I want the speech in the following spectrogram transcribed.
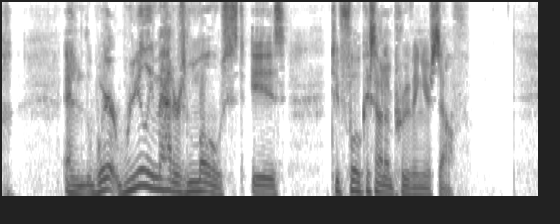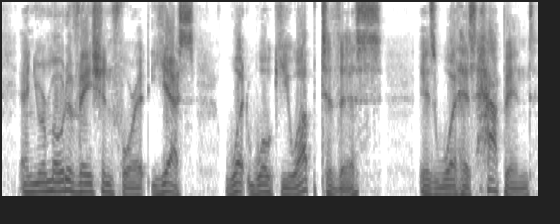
and where it really matters most is to focus on improving yourself. And your motivation for it, yes, what woke you up to this is what has happened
